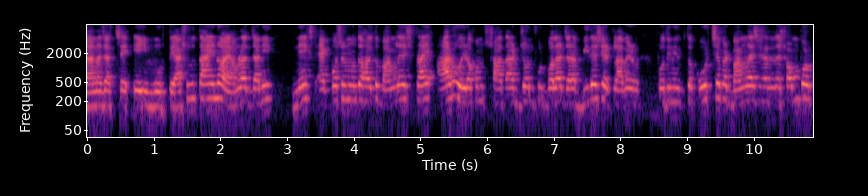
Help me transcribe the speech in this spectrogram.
জানা যাচ্ছে এই মুহূর্তে। আর শুধু তাই নয়, আমরা জানি নেক্সট এক বছরের মধ্যে হয়তো বাংলাদেশ প্রায় আরও এরকম সাত আট জন ফুটবলার যারা বিদেশের ক্লাবের প্রতিনিধিত্ব করছে বাট বাংলাদেশের সাথে তাদের সম্পর্ক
